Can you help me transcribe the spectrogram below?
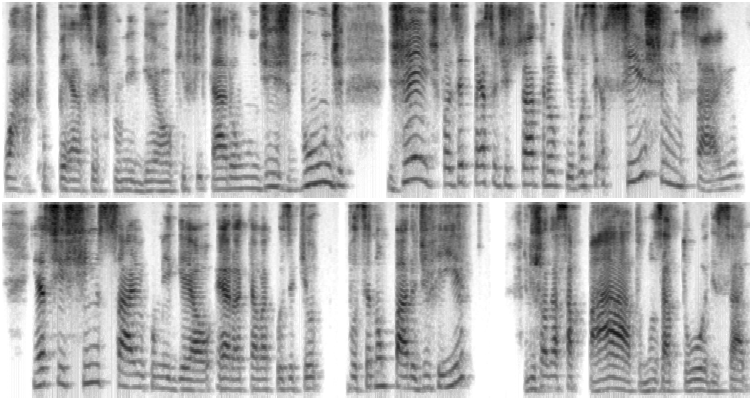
quatro peças para o Miguel que ficaram um desbunde. Gente, fazer peça de teatro é o quê? Você assiste o um ensaio, e assistir ensaio com o Miguel era aquela coisa que eu, você não para de rir, ele joga sapato nos atores, sabe?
